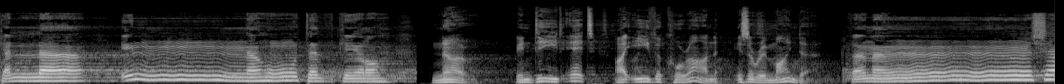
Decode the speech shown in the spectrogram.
كلا إنه تذكرة No, indeed it, i.e., the Quran, is a reminder. فمن شاء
